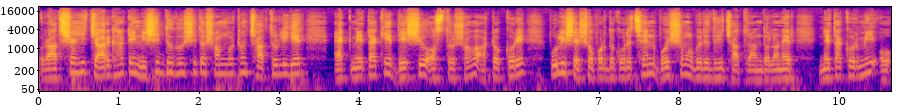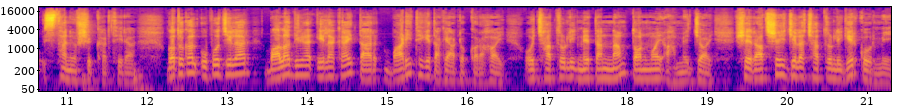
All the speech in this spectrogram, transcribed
রাজশাহী চারঘাটে নিষিদ্ধ ঘোষিত সংগঠন ছাত্রলীগের এক নেতাকে দেশীয় অস্ত্রসহ আটক করে পুলিশে সোপর্দ করেছেন বৈষম্য বিরোধী ছাত্র আন্দোলনের নেতাকর্মী ও স্থানীয় শিক্ষার্থীরা। গতকাল উপজেলার বালাদিরা এলাকায় তার বাড়ি থেকে তাকে আটক করা হয়। ওই ছাত্রলীগ নেতার নাম তন্ময় আহমেদ জয়। সে রাজশাহী জেলা ছাত্রলীগের কর্মী।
